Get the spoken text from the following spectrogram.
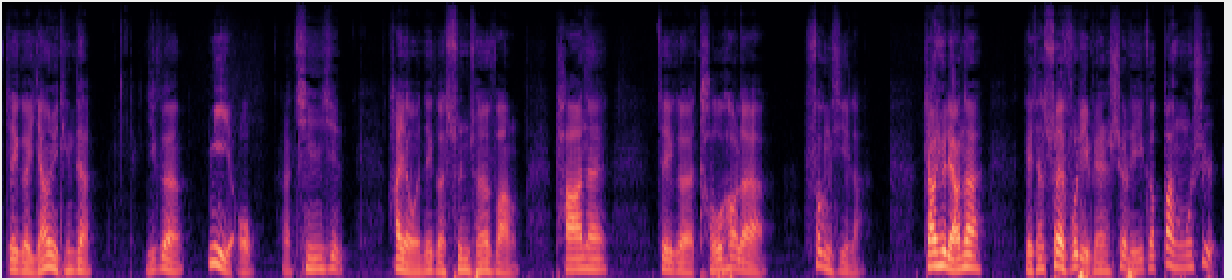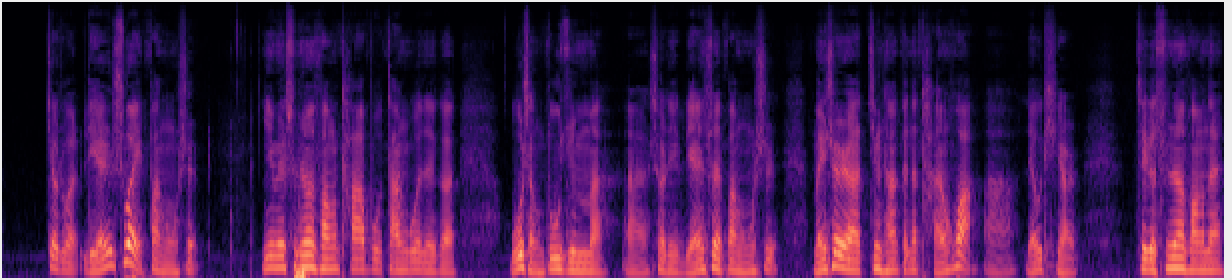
这个杨雨婷的一个密友啊亲信，还有那个孙传芳，他呢这个投靠了奉系了。张学良呢给他帅府里边设了一个办公室，叫做联帅办公室。因为孙传芳他不当过这个五省督军嘛，啊，设立联帅办公室，没事啊，经常跟他谈话啊，聊天。这个孙传芳呢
